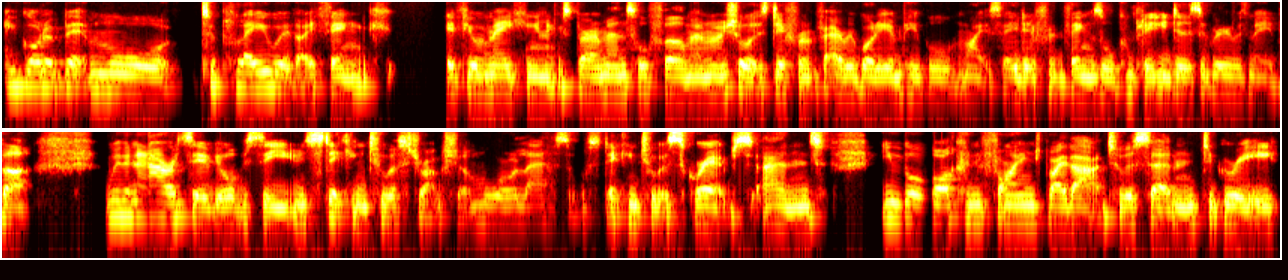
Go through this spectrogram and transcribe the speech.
you've got a bit more to play with, I think, if you're making an experimental film and i'm sure it's different for everybody and people might say different things or completely disagree with me but with a narrative you're obviously sticking to a structure more or less or sticking to a script and you are confined by that to a certain degree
